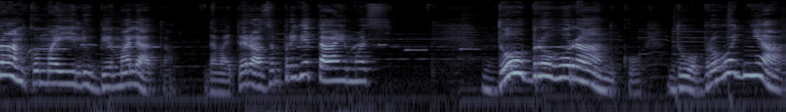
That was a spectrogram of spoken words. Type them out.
ранку, мої любі малята. Давайте разом привітаємось. Доброго ранку, доброго дня!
